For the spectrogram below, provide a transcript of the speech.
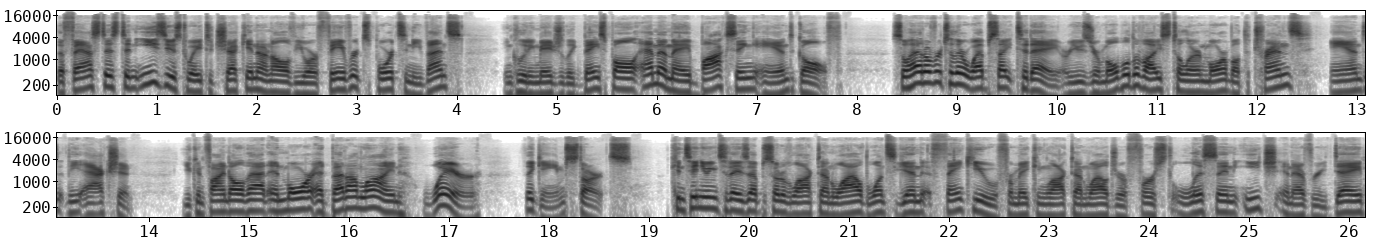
The fastest and easiest way to check in on all of your favorite sports and events, including Major League Baseball, MMA, boxing, and golf. So head over to their website today or use your mobile device to learn more about the trends and the action. You can find all that and more at BetOnline, where the game starts. Continuing today's episode of Locked On Wild, once again, thank you for making Locked On Wild your first listen each and every day.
